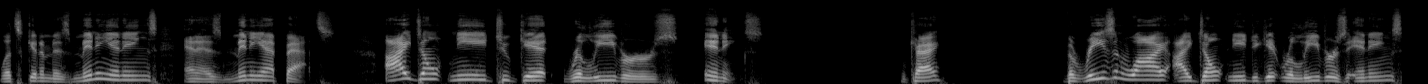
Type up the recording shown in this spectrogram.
Let's get them as many innings and as many at bats. I don't need to get relievers innings. Okay? The reason why I don't need to get relievers innings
